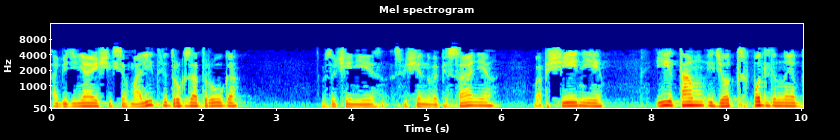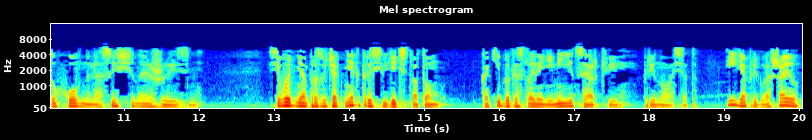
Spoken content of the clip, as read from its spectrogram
объединяющихся в молитве друг за друга, в изучении священного писания, в общении, и там идет подлинная духовная насыщенная жизнь. Сегодня прозвучат некоторые свидетельства о том, какие благословения мини-церкви приносят. И я приглашаю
